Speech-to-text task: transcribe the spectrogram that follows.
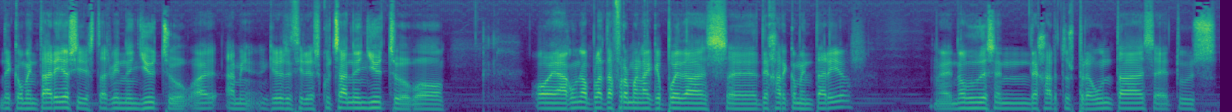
de comentarios si estás viendo en YouTube, a mí, quiero decir, escuchando en YouTube o, o en alguna plataforma en la que puedas eh, dejar comentarios. Eh, no dudes en dejar tus preguntas, eh, tus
